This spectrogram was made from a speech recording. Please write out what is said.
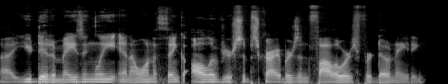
Uh, you did amazingly, and I want to thank all of your subscribers and followers for donating.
